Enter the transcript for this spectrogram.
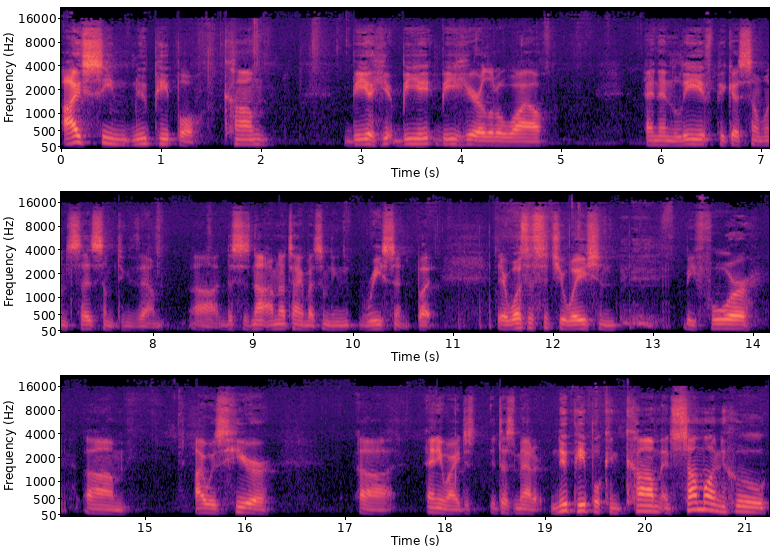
I've seen new people come, be, a, be, be here a little while, and then leave because someone says something to them. Uh, this is not, I'm not talking about something recent, but there was a situation before um, I was here. Uh, anyway, just it doesn't matter. New people can come, and someone who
